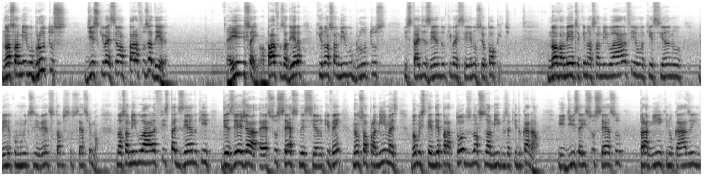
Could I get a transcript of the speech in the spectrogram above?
Nosso amigo Brutus diz que vai ser uma parafusadeira. É isso aí, uma parafusadeira que o nosso amigo Brutus está dizendo que vai ser no seu palpite. Novamente aqui nosso amigo Araf, um aqui esse ano venha com muitos inventos, top sucesso, irmão. Nosso amigo Araf está dizendo que deseja é, sucesso nesse ano que vem, não só para mim, mas vamos estender para todos os nossos amigos aqui do canal. E diz aí sucesso para mim aqui no caso e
